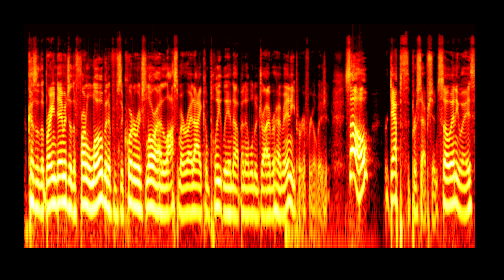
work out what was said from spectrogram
because of the brain damage of the frontal lobe, and if it was a quarter inch lower, I'd lost my right eye completely and not been able to drive or have any peripheral vision. So. Or depth perception. So, anyways,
